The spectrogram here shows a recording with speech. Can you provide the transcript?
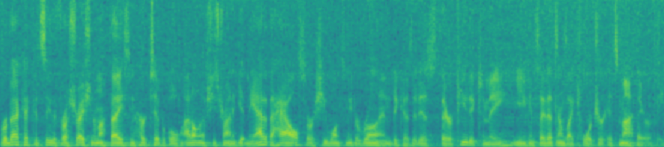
Rebecca could see the frustration in my face and her typical, I don't know if she's trying to get me out of the house or she wants me to run because it is therapeutic to me. You can say that sounds like torture. It's my therapy.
